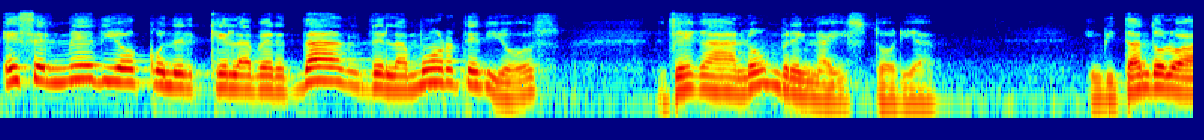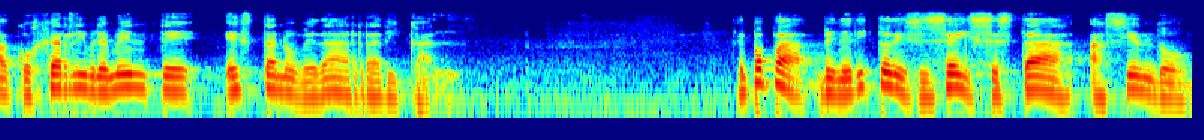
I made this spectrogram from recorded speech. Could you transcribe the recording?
es el medio con el que la verdad del amor de Dios llega al hombre en la historia, invitándolo a acoger libremente esta novedad radical. El Papa Benedicto XVI está haciendo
